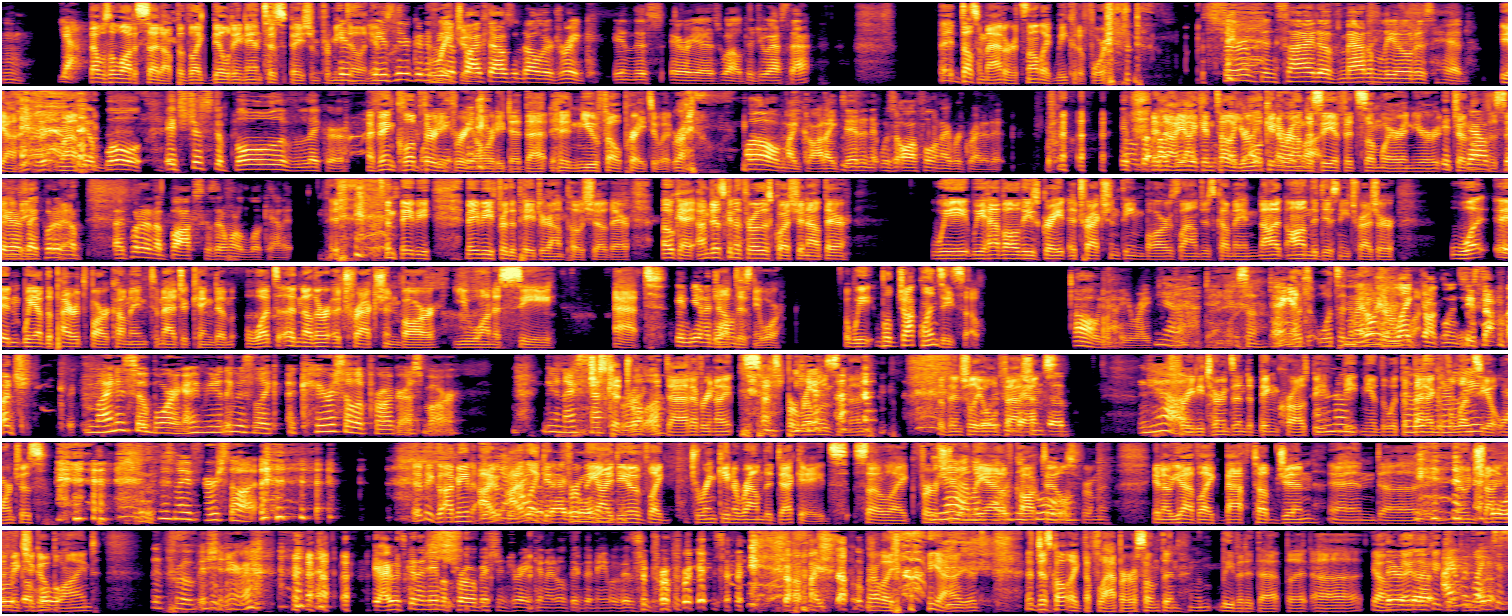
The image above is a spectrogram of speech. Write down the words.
Hmm. Yeah. That was a lot of setup of like building anticipation for me Is, telling you. is there going to be a five thousand dollar drink in this area as well? Did you ask that? It doesn't matter. It's not like we could afford it. Served inside of Madame Leota's head. yeah. A bowl. It's just a bowl of liquor. I think Club 33 already did that, and you fell prey to it, right? Oh my god, I did, and it was awful, and I regretted it. It's And now I can tell you're I've looking around to see if it's somewhere in your It's general downstairs. vicinity. I put it Yeah. in a I put it in a box because I don't want to look at it. Maybe maybe for the Patreon post show there. Okay, I'm just going to throw this question out there. We we have all these great attraction themed bars, lounges coming, not on the Disney Treasure. What and we have the Pirates Bar coming to Magic Kingdom. What's another attraction bar you want to see at Indiana Walt Jones. Disney war We well, Jock Lindsay's though. Oh yeah, you're right. Yeah. Ah, dang it. So, Dang it. What's, what's another I don't even like one? Jock Lindsay's that much. Mine is so boring. I immediately was like a carousel of progress bar. Get a nice Just get drunk with dad every night, sarsaparillas, and then eventually old fashions. Bathtub. Yeah. Frady turns into Bing Crosby, beating you with the That was bag of Valencia oranges. that was my first thought. It'd be good. I mean, I, Yeah. I like With a bag it of from the idea of like drinking around the decades. So, like, first you only like, have cocktails cool. from, you know, you have like bathtub gin and uh, moonshine that makes you go whole- blind. the prohibition era. Yeah, I was going to name a prohibition drink, and I don't think the name of it is appropriate. So I stopped myself. Probably, yeah. It's, just call it like the flapper or something. We'll leave it at that. But uh, yeah, There's a- could I would like to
